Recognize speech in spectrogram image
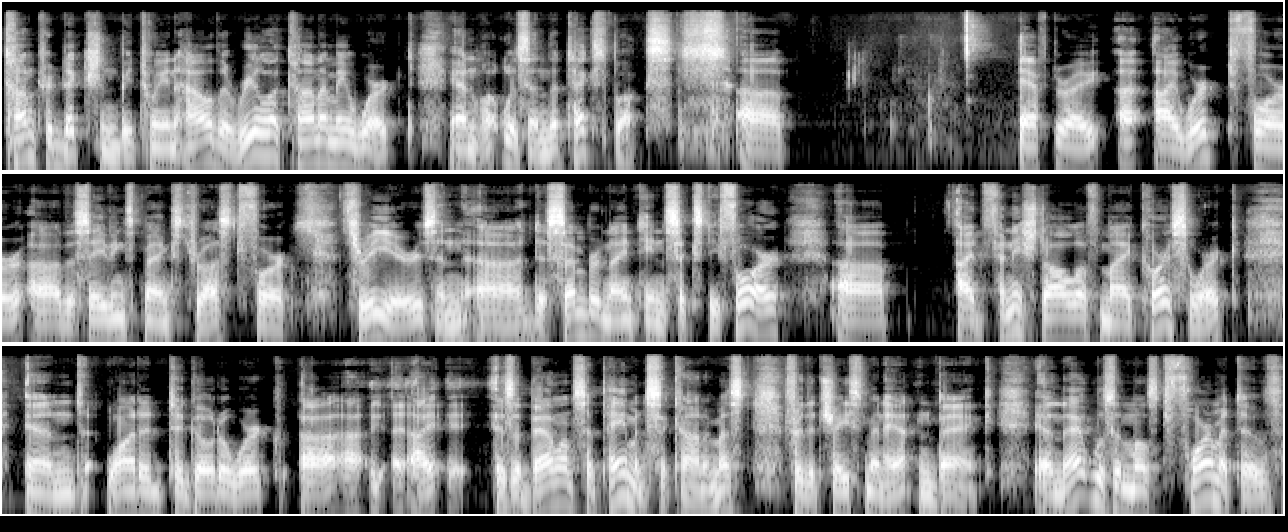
contradiction between how the real economy worked and what was in the textbooks. Uh, after I, uh, I worked for uh, the Savings Banks Trust for three years in uh, December 1964, uh, I'd finished all of my coursework and wanted to go to work uh, I, as a balance of payments economist for the Chase Manhattan Bank. And that was the most formative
